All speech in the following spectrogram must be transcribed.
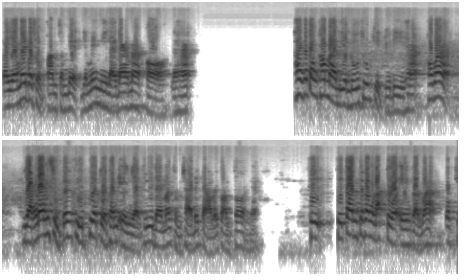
แต่ยังไม่ประสบความสำเร็จยังไม่มีรายได้มากพอนะฮะท่านก็ต้องเข้ามาเรียนรู้ธุรกิจอยู่ดีฮะเพราะว่า อย่างแรกที่สุดก็คือเพื่อตัวท่านเองอย่างที่ไดมอนด์สมชายได้กล่าวไว้ตอนต้นเนี่ยคือคือท่านก็ต้องรักตัวเองก่อนว่า โอเค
